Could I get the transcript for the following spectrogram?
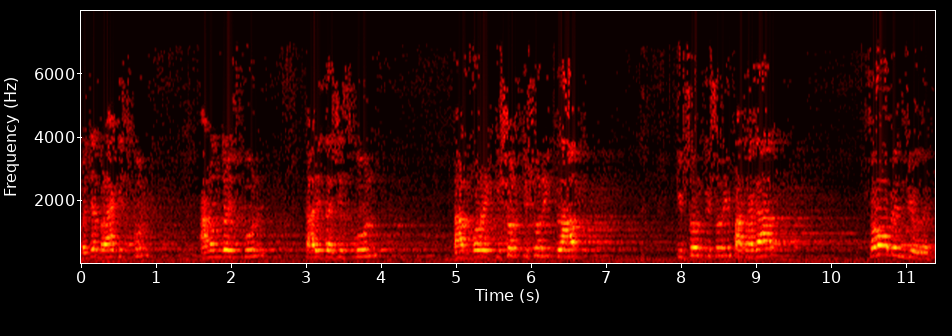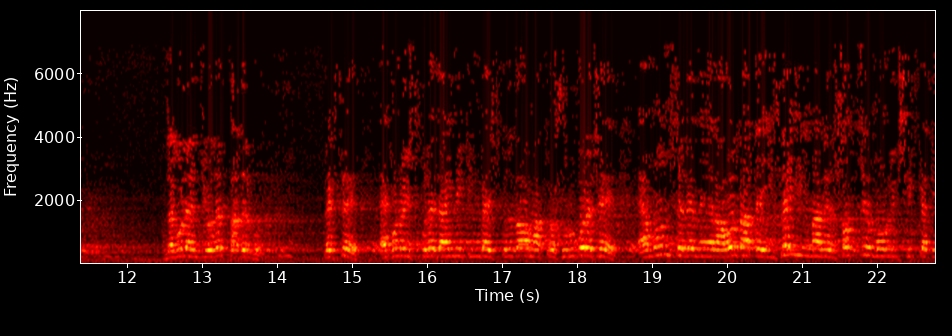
ওই যে BRAC school, Ananda school Caritas school, তারপরে কিশোর কিশোরী ক্লাব, কিশোর কিশোরী পাঠাগার, সব এনজিওদের। যেগুলো এনজিওদের, তাদের বই। দেখছে, এখনও স্কুলে যায়নি কিংবা স্কুলে যাওয়া মাত্র শুরু করেছে। এমন ছেলে মেয়েরাও যাতে ইসাই ইমানের সবচেয়ে মৌলিক শিক্ষাটি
